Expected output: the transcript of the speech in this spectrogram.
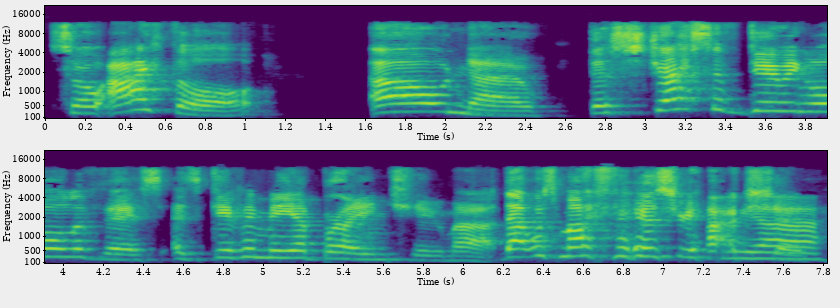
So I thought, oh no, the stress of doing all of this has given me a brain tumor. That was my first reaction. Yeah.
